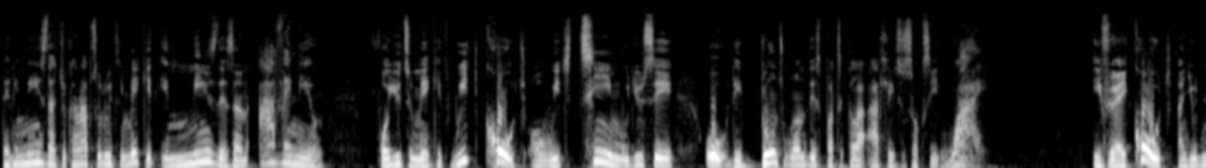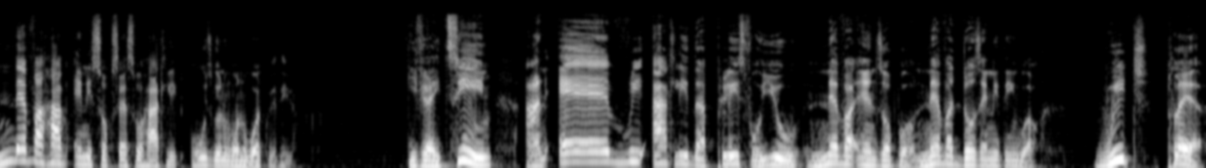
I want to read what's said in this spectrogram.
then it means that you can absolutely make it. It means there's an avenue for you to make it. Which coach or which team would you say, oh, they don't want this particular athlete to succeed? Why? If you're a coach and you never have any successful athlete, who's going to want to work with you? if you're a team and every athlete that plays for you never ends up well, never does anything well, which player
